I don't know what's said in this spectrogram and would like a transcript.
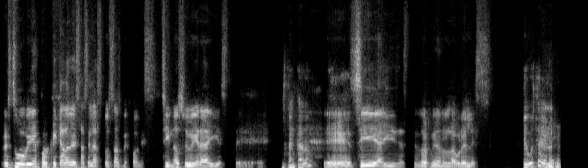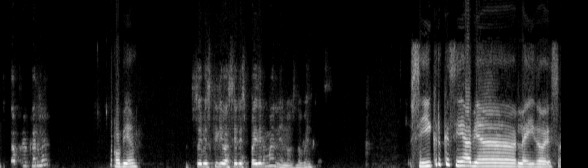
Pero estuvo bien porque cada vez hace las cosas mejores. Si no se hubiera ahí, este, ¿Estancado? eh, sí, ahí este, dormido en los laureles. ¿Te gusta Leonardo DiCaprio, Carla? Obvio. ¿Tú sabías que él iba a ser Spider-Man en los 90? Sí, creo que sí había leído eso.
